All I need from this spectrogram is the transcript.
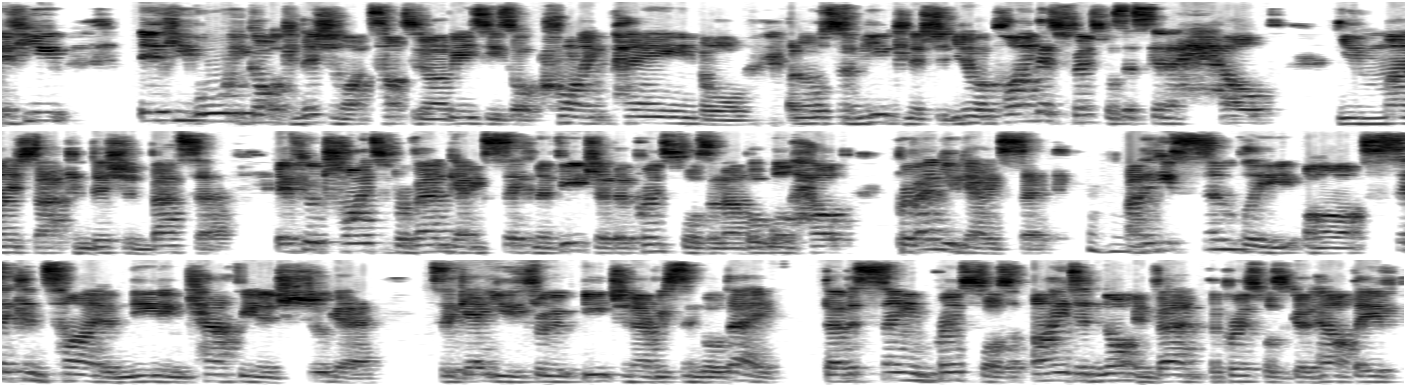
If you if you've already got a condition like type 2 diabetes or chronic pain or an autoimmune condition, you know, applying those principles that's going to help you manage that condition better. If you're trying to prevent getting sick in the future, the principles in that book will help prevent you getting sick. Mm-hmm. And if you simply are sick and tired of needing caffeine and sugar to get you through each and every single day, they're the same principles. I did not invent the principles of good health. They've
